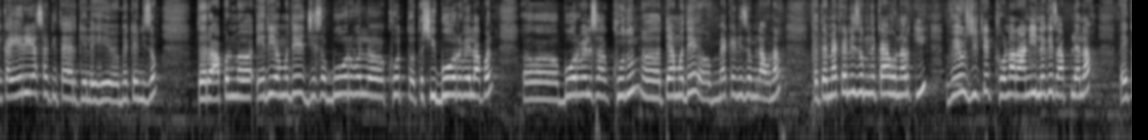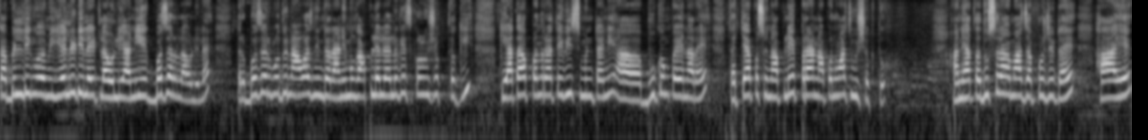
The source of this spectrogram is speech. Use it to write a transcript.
एका एरियासाठी तयार केलं हे मेकॅनिझम तर आपण एरियामध्ये जसं बोरवेल खोदतो तशी बोरवेल आपण बोरवेल खोदून त्यामध्ये मेकॅनिझम लावणार. तर त्या मेकॅनिझमने काय होणार की वेव्ह डिटेक्ट होणार आणि लगेच आपल्याला एका बिल्डिंगवर मी एल ई डी लाइट लावली आणि एक बजर लावलेला आहे. तर बजरमधून आवाज निघणार आणि मग आपल्याला लगेच कळू शकतं की की आता पंधरा ते वीस मिनिटांनी भूकंप येणार आहे. तर त्यापासून आपले प्राण आपण वाचवू शकतो. आणि आता दुसरा माझा प्रोजेक्ट आहे. हा आहे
